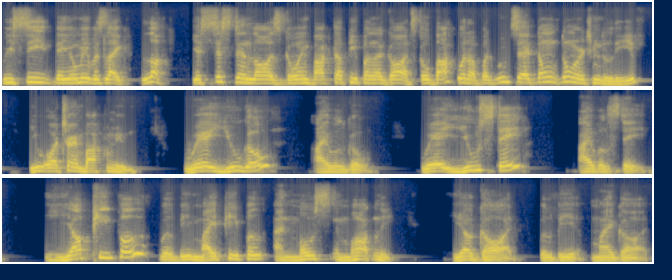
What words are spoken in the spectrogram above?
we see Naomi was like, look, your sister-in-law is going back to people and the gods. Go back with her. But Ruth said, don't, don't urge me to leave. You are turn back from you. Where you go, I will go. Where you stay, I will stay. Your people will be my people. And most importantly, your God will be my God.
